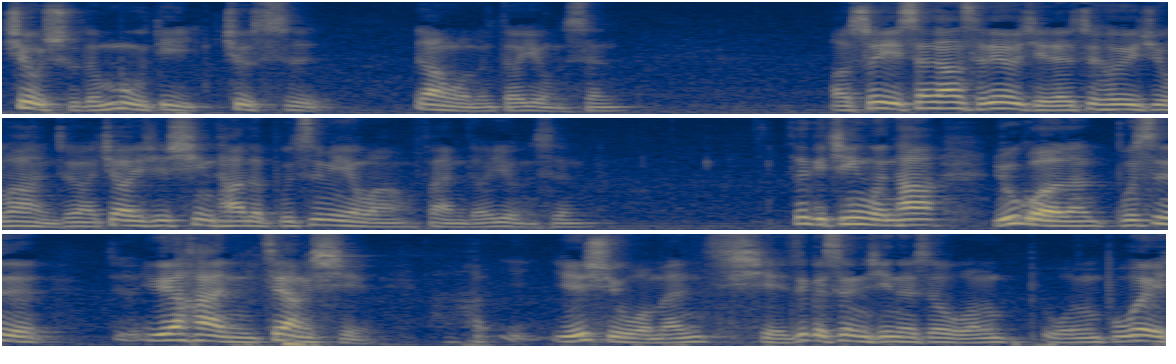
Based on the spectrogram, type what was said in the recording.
救赎的目的，就是让我们得永生。哦，所以三章十六节的最后一句话很重要，叫一些信他的不至灭亡，反得永生。这个经文，它如果呢不是约翰这样写，也许我们写这个圣经的时候，我们我们不会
